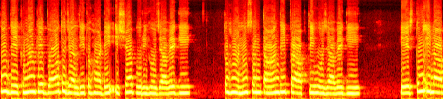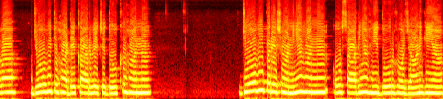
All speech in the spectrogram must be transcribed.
ਤਾਂ ਦੇਖਣਾ ਕਿ ਬਹੁਤ ਜਲਦੀ ਤੁਹਾਡੀ ਇੱਛਾ ਪੂਰੀ ਹੋ ਜਾਵੇਗੀ, ਤੁਹਾਨੂੰ ਸੰਤਾਨ ਦੀ ਪ੍ਰਾਪਤੀ ਹੋ ਜਾਵੇਗੀ। ਇਸ ਤੋਂ ਇਲਾਵਾ ਜੋ ਵੀ ਤੁਹਾਡੇ ਘਰ ਵਿੱਚ ਦੁੱਖ ਹਨ, ਜੋ ਵੀ ਪਰੇਸ਼ਾਨੀਆਂ ਹਨ, ਉਹ ਸਾਰੀਆਂ ਹੀ ਦੂਰ ਹੋ ਜਾਣਗੀਆਂ।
